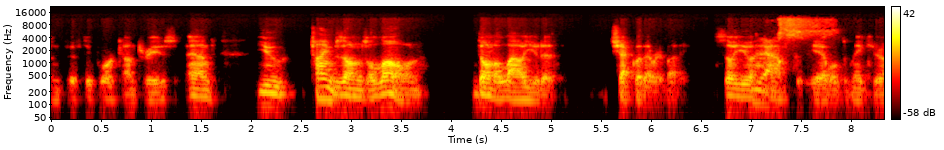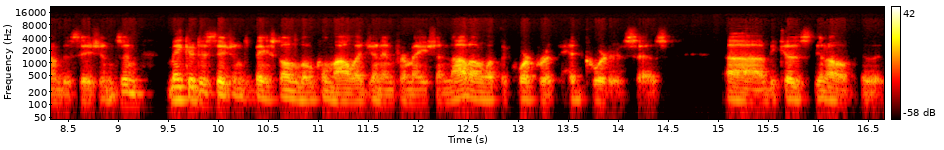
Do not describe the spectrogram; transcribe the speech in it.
in 54 countries and you time zones alone don't allow you to check with everybody so you yes. have to be able to make your own decisions and make your decisions based on local knowledge and information, not on what the corporate headquarters says. Uh, because, you know, the,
